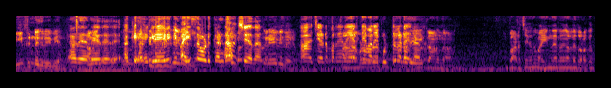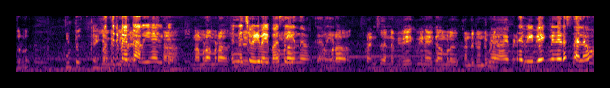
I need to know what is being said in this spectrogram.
ബീഫിന്റെ ഗ്രേവി ആണ് ഗ്രേവി തരും. ആ ചേട്ടൻ പറഞ്ഞ നേരത്തെ പറഞ്ഞ പുട്ട് കട കാണുന്നതാണ്. ഇപ്പൊ അടച്ചിരിക്കുന്ന വൈകുന്നേരങ്ങളിലെ തുറക്കത്തുള്ളൂ. പുട്ട് കഴിക്കാൻ നമ്മൾ നമ്മുടെ. നമ്മുടെ ഫ്രണ്ട്സ് തന്നെ വിവേക് വീണയൊക്കെ നമ്മൾ കണ്ടിട്ടുണ്ട് ഇവിടെ. വിവേക് വീണയുടെ സ്ഥലവും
